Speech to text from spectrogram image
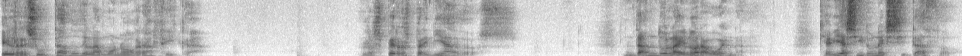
El resultado de la monográfica. Los perros premiados dando la enhorabuena, que había sido un exitazo.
